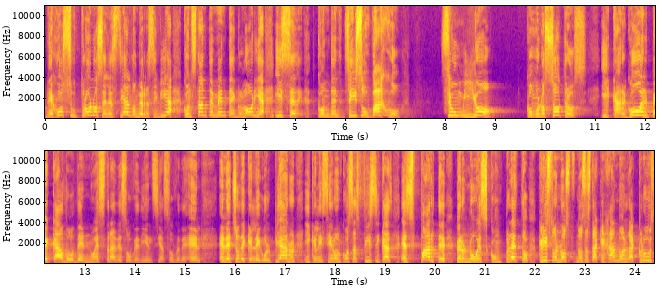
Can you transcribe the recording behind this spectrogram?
dejó su trono celestial donde recibía constantemente gloria y se, hizo bajo, se humilló como nosotros y cargó el pecado de nuestra desobediencia sobre de Él. El hecho de que le golpearon y que le hicieron cosas físicas es parte, pero no es completo. Cristo no, se está quejando en la cruz,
